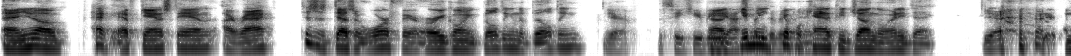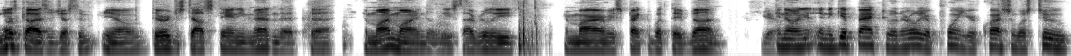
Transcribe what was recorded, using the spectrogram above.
And you know, heck, Afghanistan, Iraq, this is desert warfare. Or are you going building to building? yeah the cqb Uh, aspect give me of it, triple yeah. canopy jungle any day. yeah And those guys are just, you know, they're just outstanding men that, uh, in my mind, at least, I really admire and respect what they've done. yeah You know, and, and to get back to an earlier point, your question was too,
